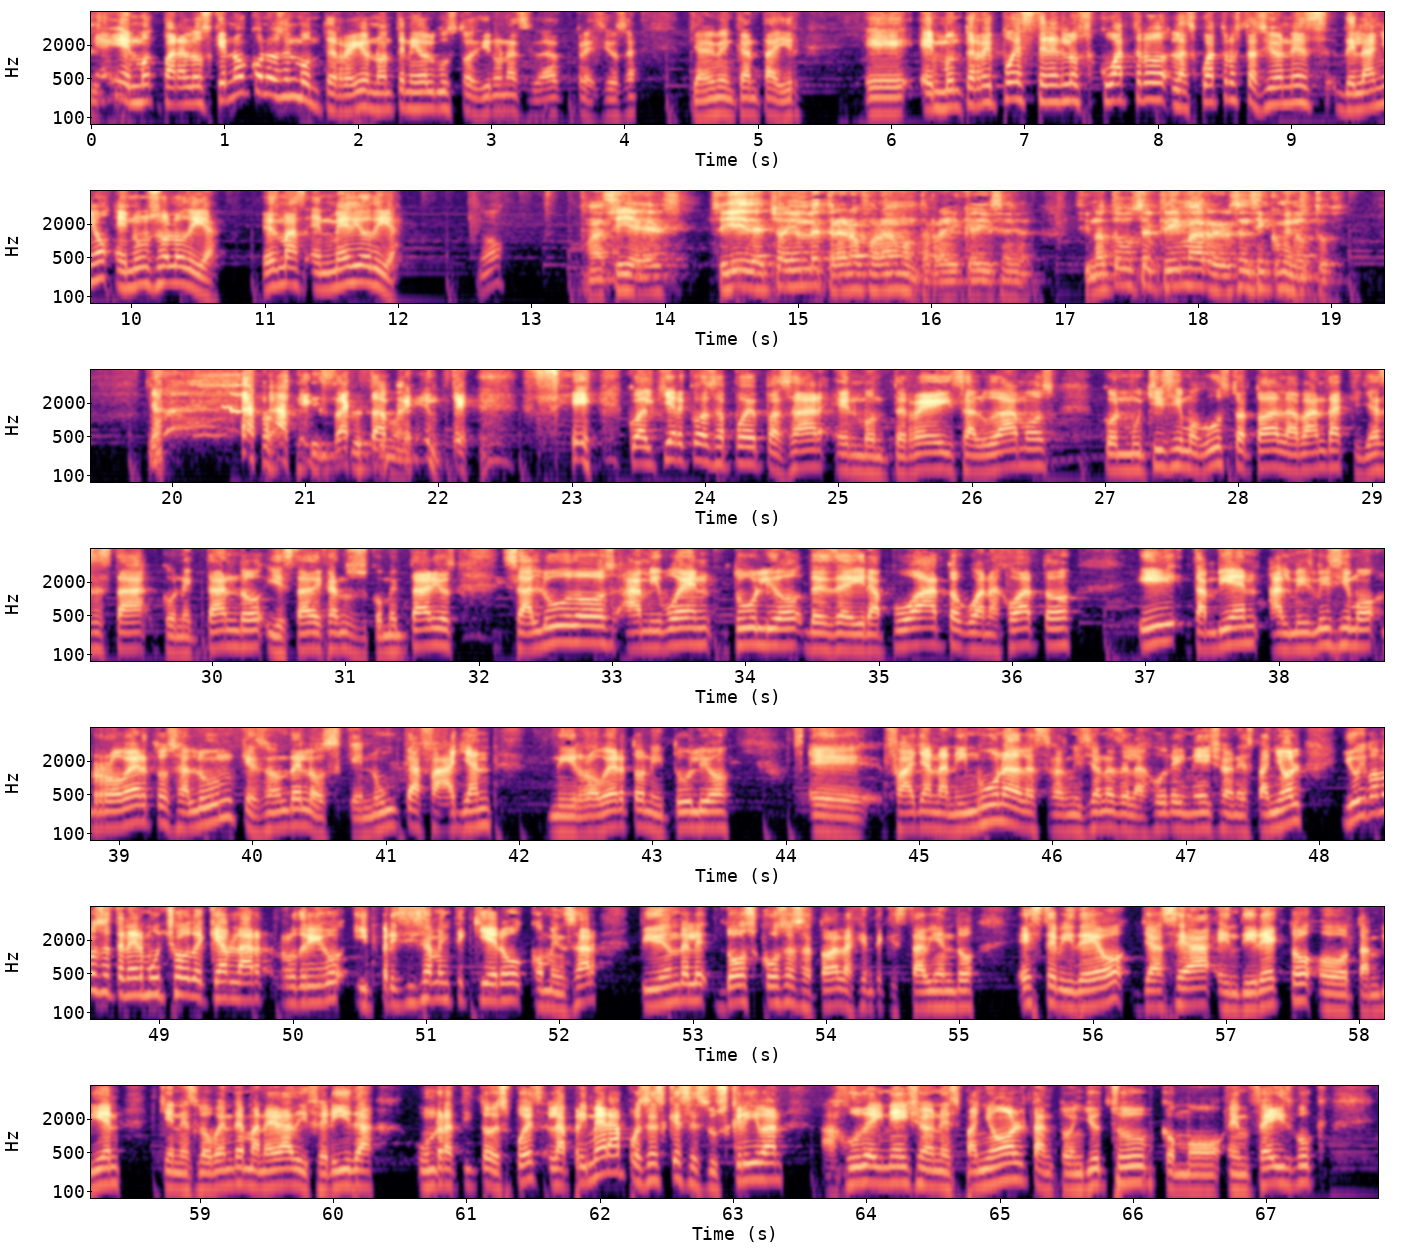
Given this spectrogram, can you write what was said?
para los que no conocen Monterrey o no han tenido el gusto de ir a una ciudad preciosa, que a mí me encanta ir, eh, en Monterrey puedes tener los cuatro, las cuatro estaciones del año en un solo día. Es más, en medio día. ¿No? Así es. Sí, de hecho hay un letrero fuera de Monterrey que dice, si no te gusta el clima, regresa en cinco minutos. Exactamente. Sí, cualquier cosa puede pasar en Monterrey. Saludamos con muchísimo gusto a toda la banda que ya se está conectando y está dejando sus comentarios. Saludos a mi buen Tulio desde Irapuato, Guanajuato. Y también al mismísimo Roberto Salum, que son de los que nunca fallan ni Roberto ni Tulio eh, fallan a ninguna de las transmisiones de la Houday Nation en español. Y hoy vamos a tener mucho de qué hablar, Rodrigo, y precisamente quiero comenzar pidiéndole dos cosas a toda la gente que está viendo este video, ya sea en directo o también quienes lo ven de manera diferida un ratito después. La primera, pues es que se suscriban a Houday Nation en español, tanto en YouTube como en Facebook.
